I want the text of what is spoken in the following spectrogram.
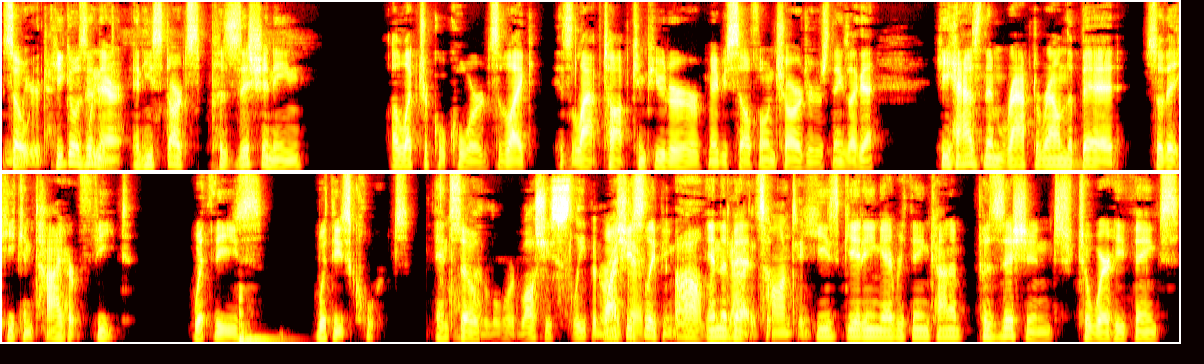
So Weird. he goes in there and he starts positioning electrical cords like his laptop computer, maybe cell phone chargers, things like that. He has them wrapped around the bed so that he can tie her feet with these with these cords. And so oh, my Lord, while she's sleeping, while right she's there. sleeping oh in the God, bed. it's So haunting. He's getting everything kind of positioned to where he thinks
